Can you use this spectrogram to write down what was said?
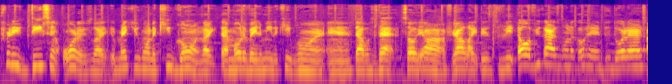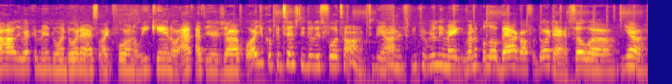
pretty decent orders. Like it make you want to keep going. Like that motivated me to keep going and that was that. So y'all, if y'all like this video, oh, if you guys want to go ahead and do DoorDash, I highly recommend doing DoorDash like for on the weekend or after your job. Or you could potentially do this full time, to be honest. You could really make, run up a little bag off of DoorDash. So uh, yeah.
